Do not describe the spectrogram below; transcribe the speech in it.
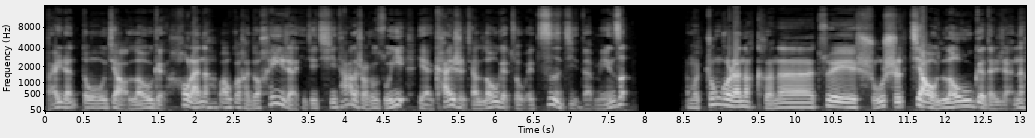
白人都叫 Logan。后来呢，包括很多黑人以及其他的少数族裔也开始将 Logan 作为自己的名字。那么中国人呢，可能最熟识叫 Logan 的人呢，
